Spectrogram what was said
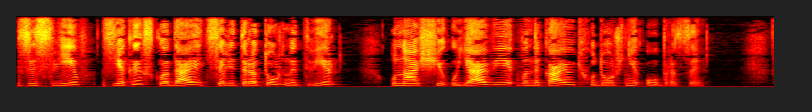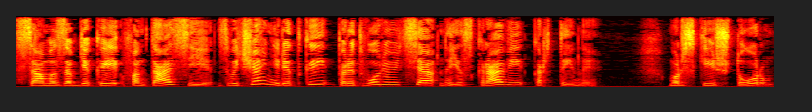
Зі слів, з яких складається літературний твір, у нашій уяві виникають художні образи. Саме завдяки фантазії звичайні рядки перетворюються на яскраві картини, морський шторм,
